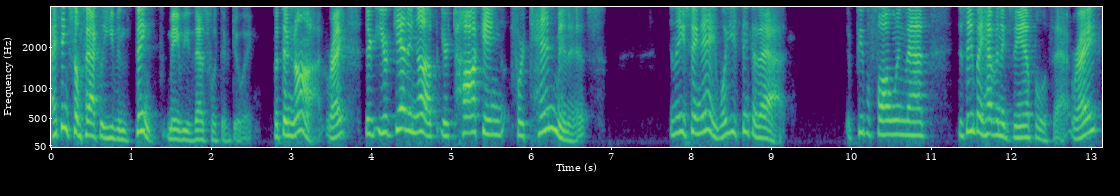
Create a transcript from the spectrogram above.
I think some faculty even think maybe that's what they're doing, but they're not, right? They're, you're getting up, you're talking for 10 minutes, and then you're saying, hey, what do you think of that? Are people following that? Does anybody have an example of that, right?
